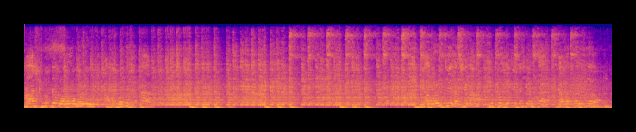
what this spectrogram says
हा शुद्ध गौरव वळू आपण बघू कशी असतात ह्याबद्दलचं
